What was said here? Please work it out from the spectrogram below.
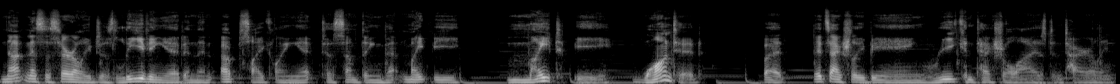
Not necessarily just leaving it and then upcycling it to something that might be might be wanted, but it's actually being recontextualized entirely.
